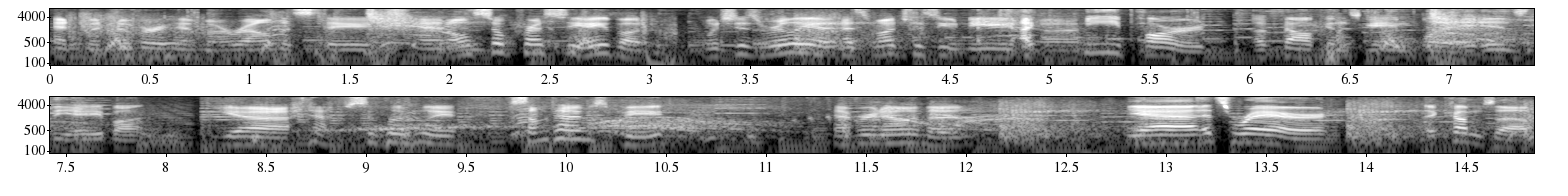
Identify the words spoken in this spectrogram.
and maneuver him around the stage and also press the A button, which is really as much as you need. a Uh, key part of Falcon's gameplay is the A button. yeah, absolutely. Sometimes B, every now and then. Yeah, it's rare. It comes up.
